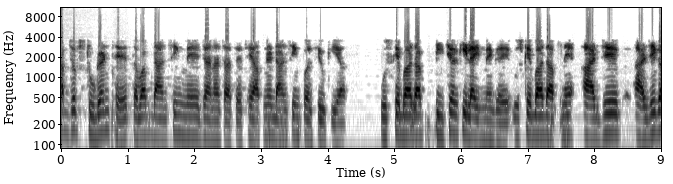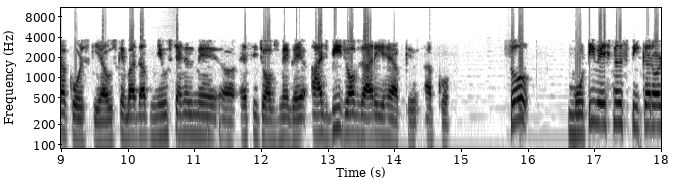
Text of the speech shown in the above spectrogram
आप जब स्टूडेंट थे तब आप डांसिंग में जाना चाहते थे आपने डांसिंग परस्यू किया। उसके बाद आप टीचर की लाइन में गए उसके बाद आपने आरजे आरजे का कोर्स किया उसके बाद आप न्यूज़ चैनल में ऐसी जॉब्स में गए आज भी जॉब्स आ रही है आपके आपको। सो मोटिवेशनल स्पीकर और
